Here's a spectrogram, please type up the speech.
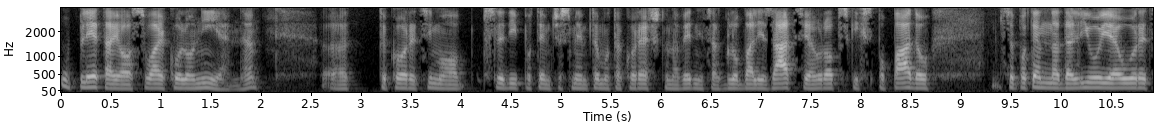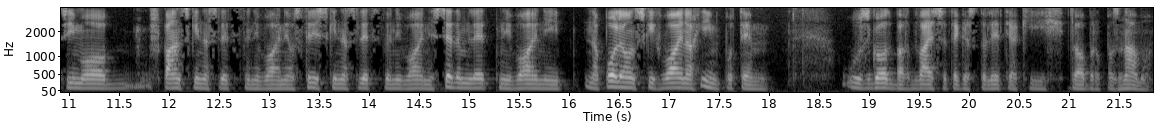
upletajo svoje kolonije. Ne? Tako recimo sledi potem, če smem temu tako reči, v navednicah globalizacija evropskih spopadov se potem nadaljuje v recimo španski nasledstveni vojni, avstrijski nasledstveni vojni, sedemletni vojni, napoleonskih vojnah in potem v zgodbah 20. stoletja, ki jih dobro poznamo.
